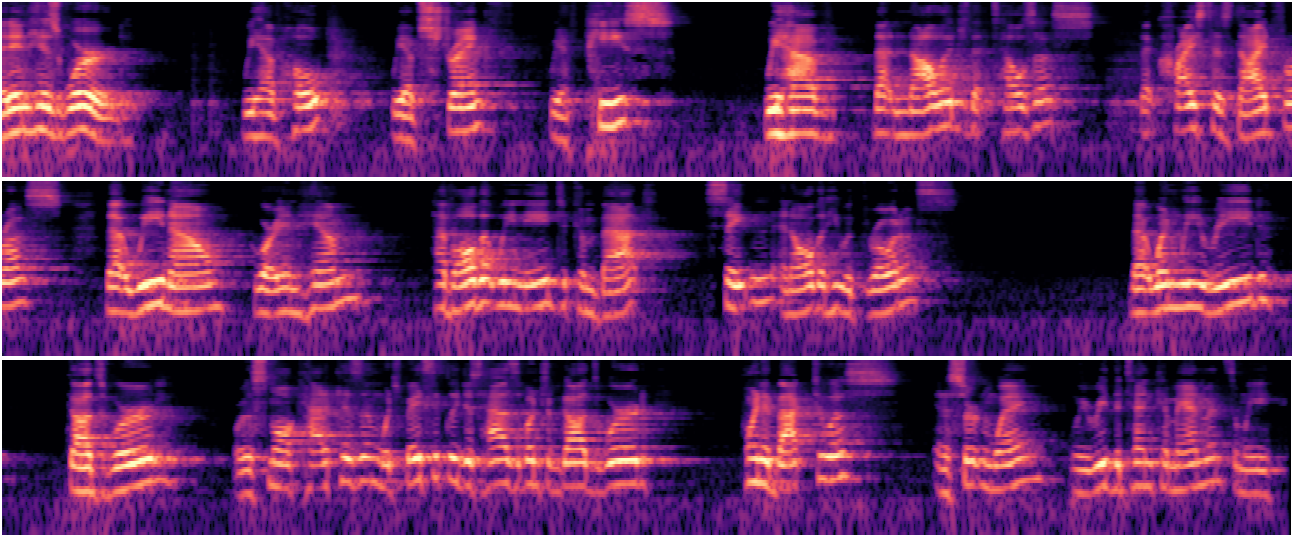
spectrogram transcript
That in His word we have hope, we have strength, we have peace, we have that knowledge that tells us that Christ has died for us, that we now, who are in Him, have all that we need to combat Satan and all that he would throw at us. That when we read God's Word, or the small catechism, which basically just has a bunch of God's Word pointed back to us in a certain way, we read the Ten Commandments and we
